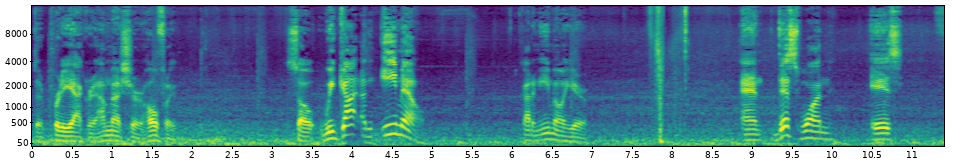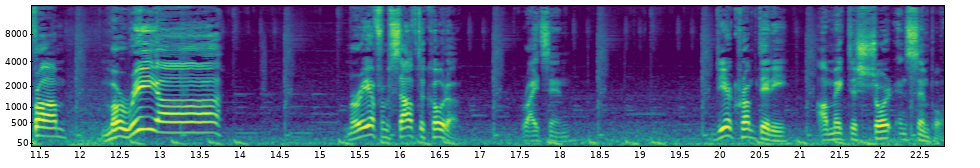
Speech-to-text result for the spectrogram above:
they're pretty accurate. I'm not sure, hopefully. So we got an email. Got an email here. And this one is from Maria. Maria from South Dakota writes in Dear Crump Diddy, I'll make this short and simple.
